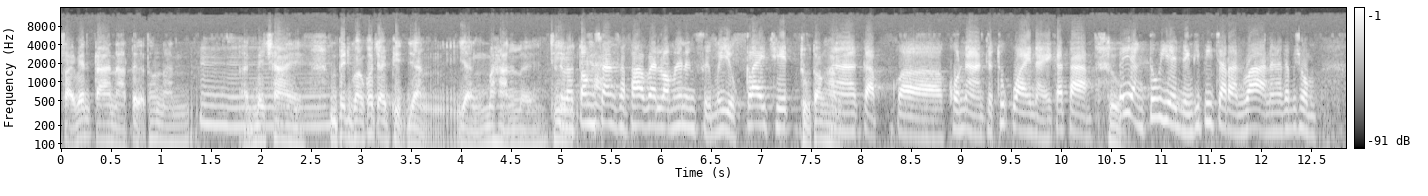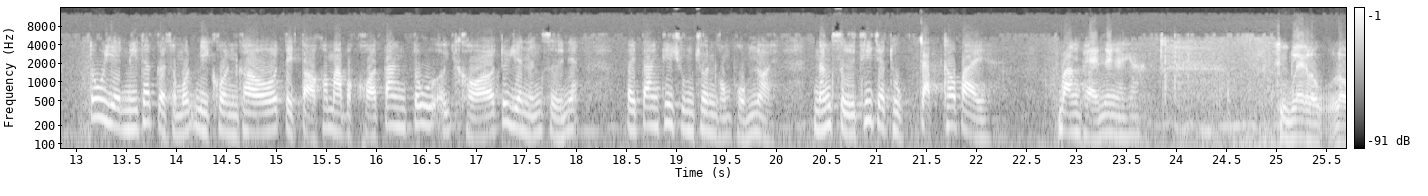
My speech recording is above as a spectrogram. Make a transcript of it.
ใส่แว่นตาหนาเตอะเท่านั้นอืม อันไม่ใช่ มันเป็นความเข้าใจผิดอย่างอย่างมหันต์เลยคืที่อเราต้องสร้างสภาพแวดล้อมให้หนังสือมาอยู่ใกล้ชิดถูกต้องครับนะกับเอ่อคนอ่านจะทุกวัยไหนก็ตาม ถูก และอย่างตู้เย็นอย่างที่พี่จรันว่านะฮะท่านผู้ชม ตู้เย็นนี้ถ้าเกิดสมมติมีคนเขาติดต่อเข้ามาบอกขอตั้งตู้เอ้ยขอตู้เย็นหนังสือเนี่ยไปตั้งที่ชุมชนของผมหน่อย หนังสือที่จะถูกจัดเข้าไปวางแผนยังไงคะคือแรกเราเรา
